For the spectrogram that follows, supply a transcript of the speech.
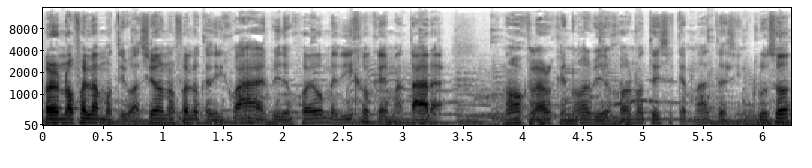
pero no fue la motivación, no fue lo que dijo, ah, el videojuego me dijo que matara. No, claro que no, el videojuego no te dice que mates. Incluso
